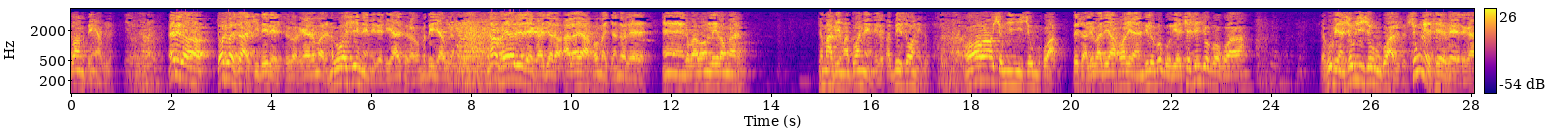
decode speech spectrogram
သွားမတင်ရဘူးလေ အဲ့ဒီတော့တောထွက်စရှိသေးတယ်ဆိုတော့ဒကာဓမ္မတွေငကောရှိနေနေတဲ့တရားဆိုတော့မသေးကြဘူးလားနောက်ဘယ်ရဖြစ်တဲ့ခါကျတော့အာလာယဟောမှကျန်တော့လေအင်းကဘာပေါင်း၄000 5000ဓမ္မပြေမှာသွားနေနေလို့အသေးစောနေလို့ဩရှုံကြီးကြီးရှုံမကွာသစ္စာလေးပါးတရားဟောလိုက်ရင်ဒီလိုပုဂ္ဂိုလ်တွေကချက်ချင်းကြွပေါ်ကွာအခုပြန်ရှုံကြီးရှုံကွာလို့ဆိုရှုံနေသေးပဲဒကာ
